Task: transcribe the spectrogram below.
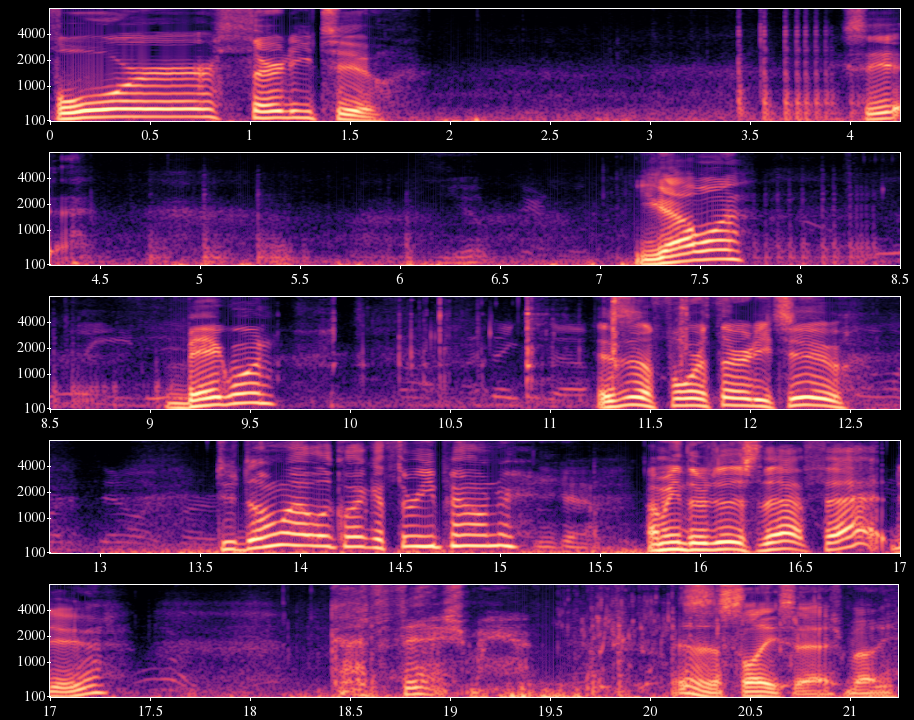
Four thirty-two. See it? Yep. You got one? Big one? I think so. This is a 432. Hard to tell at first. Dude, don't that look like a three pounder? Yeah. I mean, they're just that fat, dude. Good fish, man. This is a slay sash, buddy.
